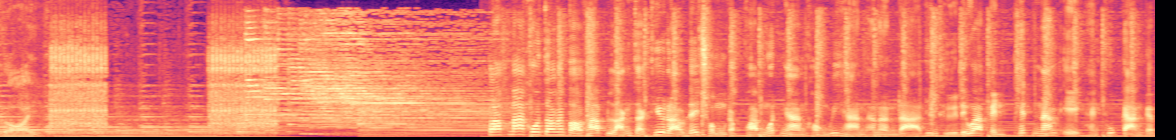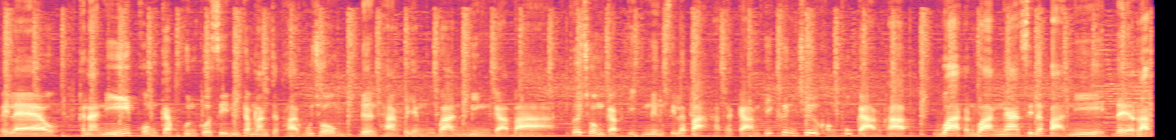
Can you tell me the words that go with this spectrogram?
2100 กลับมาโคจรกันต่อครับ หลังจากที่เราได้ชมกับความงดงามของวิหารอนันดาที่ถือได้ว่าเป็นเพชรน้ำเอกแห่งผู้กามกันไปแล้ว ขณะนี้ผมกับคุณโกศินกำลังจะพาผู้ชม เดินทางไปยังหมู่บ้านมิงกาบา เพื่อชมกับอีกหนึ่งศิลปะหัตถกรรมที่ขึ้นชื่อของผู้กามครับ ว่ากันว่างานศิลปะนี้ได้รับ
